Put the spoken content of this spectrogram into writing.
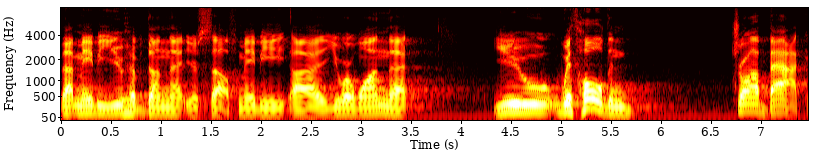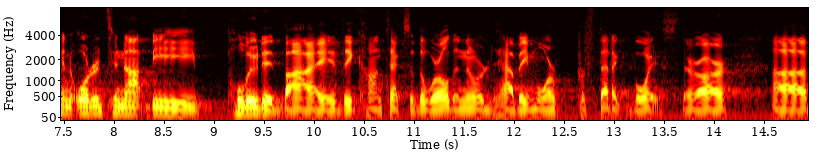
that maybe you have done that yourself. Maybe uh, you are one that you withhold and draw back in order to not be polluted by the context of the world in order to have a more prophetic voice. There are uh,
